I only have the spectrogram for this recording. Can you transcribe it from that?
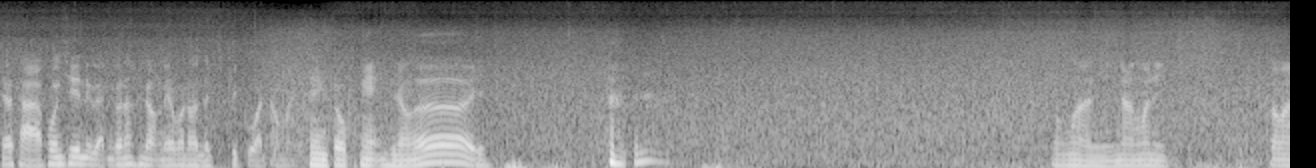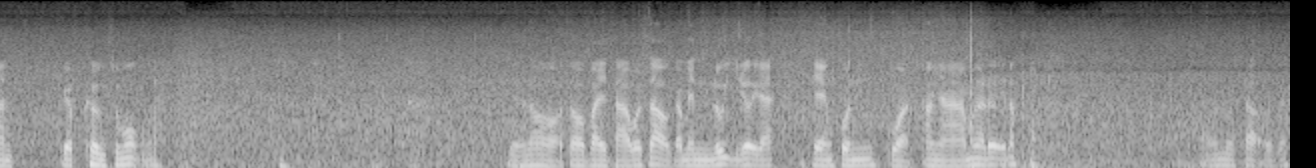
เดี๋ยวถาพ่นชื่นเอื่อนก็นะพี่น้องเดี๋ยววันนอนจะไปกวดเอาไหมแหงตกแหงพี่น้องเอ้ยลงมานี่นั่งมานี่ประมาณเกือบครึ่งชั่วโมงละเดี๋ยวรอต่อไปถาว่าเศร้ากับเป็นลุยเลยแล้วแทงฝนกวดเอาหยาเมื่อเลยเนาะถามันหมดเศร้ากัน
